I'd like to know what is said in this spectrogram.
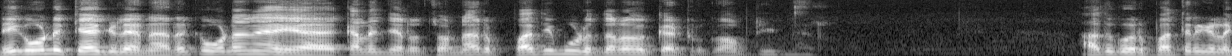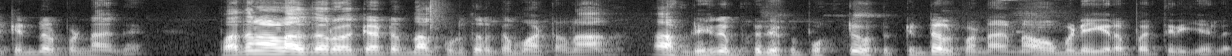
நீங்கள் ஒன்றும் கேட்கலன்னாருக்கு உடனே கலைஞர் சொன்னார் பதிமூணு தடவை கேட்டிருக்கோம் அப்படின்னாரு. அதுக்கு ஒரு பத்திரிகையில் கிண்டல் பண்ணாங்க. பதினாலாவது தடவை கேட்டிருந்தா கொடுத்துருக்க மாட்டேனா? அப்படின்னு பதிவு போட்டு ஒரு கிண்டல் பண்ணாங்க நவமணிங்கிற பத்திரிகையில்.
